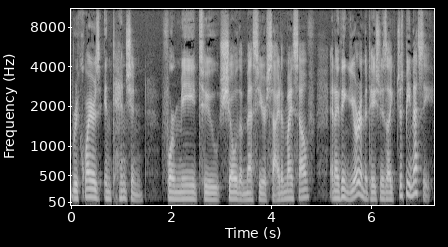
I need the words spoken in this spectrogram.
requires intention for me to show the messier side of myself. And I think your invitation is like just be messy.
